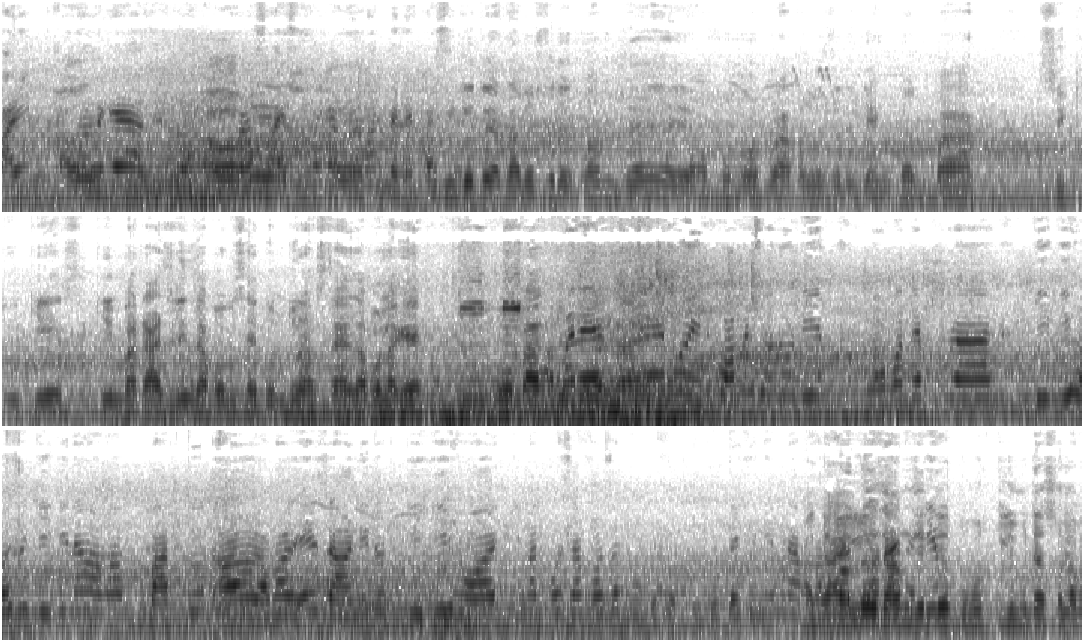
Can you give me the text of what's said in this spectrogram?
পাৰিম। আপোনালোকে আজি ভিডিঅ'টো এটা বস্তু দেখুৱাম যে অসমৰ পৰা আপোনালোক যদি গেংটক বা কি? ছিকিম বা দাৰ্জিলিং যাব বিচাৰে কোনটো ৰাস্তাৰে যাব লাগে ক'ৰ পৰা ইনফৰ্মেশ্যনো দিম লগতে পূৰা কি কি হৈছে কি কি নাই আমাৰ বাটটোত আৰু আমাৰ এই জাৰ্ণিটোত কি কি হয় কিমান পইচা খৰচ গোটেইখিনি মানে আৰু গাড়ী লৈ আপোনালোকক যাম যেতিয়া বহুত কিলোমিটাৰ চলাব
